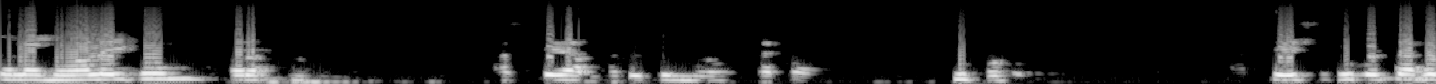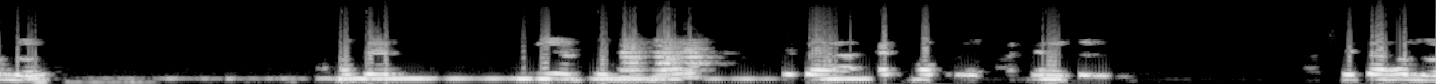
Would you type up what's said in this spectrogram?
আসসালামু আলাইকুম আজকে আপনাদের জন্য একটা হলো, আমাদের সেটা একমাত্র। সেটা হলো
